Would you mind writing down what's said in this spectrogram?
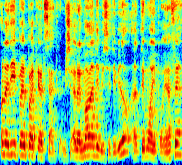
On a dit il ne paye pas 4-5. La a dit mais c'est évident, un témoin il ne peut rien faire.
